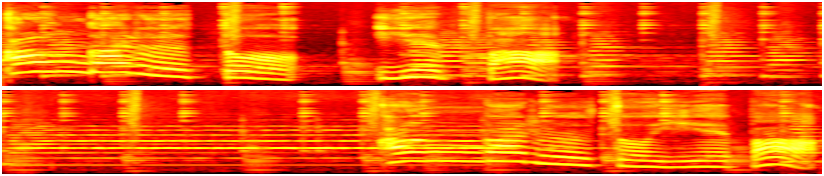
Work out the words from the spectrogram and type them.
カンガルーといえば、カンガルーといえば、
